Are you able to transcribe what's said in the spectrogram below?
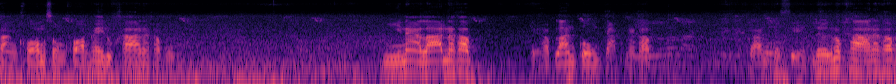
สั่งของส่งของให้ลูกค้านะครับผมมีหน้าร้านนะครับนี่ครับร้านโกงจักรนะครับ การเกษตรเริงนกทานะครับ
